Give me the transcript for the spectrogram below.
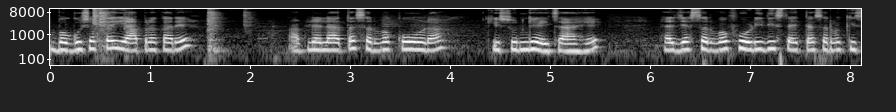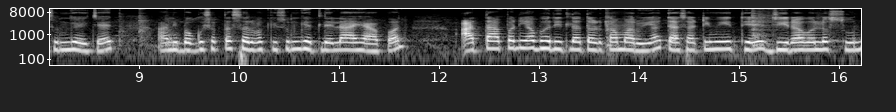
बघू शकता या प्रकारे आपल्याला आता सर्व कोहडा किसून घ्यायचा आहे. ह्या ज्या सर्व फोडी दिसत आहेत त्या सर्व किसून घ्यायच्या आहेत. आणि बघू शकता सर्व किसून घेतलेलं आहे आपण. आता आपण या भरीतला तडका मारूया. त्यासाठी मी इथे जिरा व लसूण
